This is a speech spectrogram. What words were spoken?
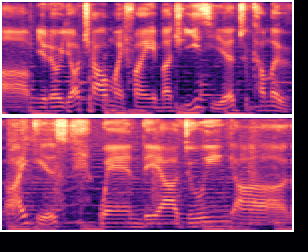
um, you know, your child might find it much easier to come up with ideas when they are doing uh,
